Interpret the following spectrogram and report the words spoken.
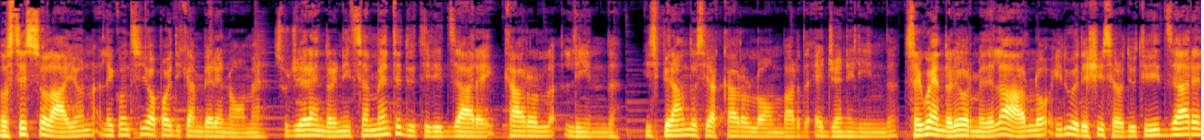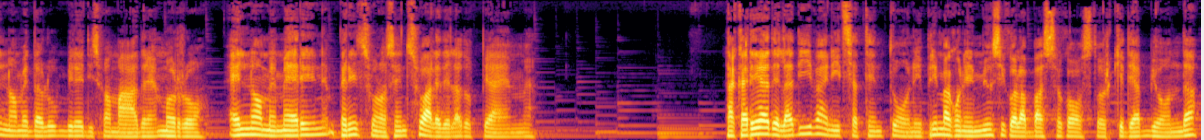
Lo stesso Lyon le consigliò poi di cambiare nome, suggerendole inizialmente di utilizzare Carol Lind, ispirandosi a Carol Lombard e Jenny Lind. Seguendo le orme della Harlow, i due decisero di utilizzare il nome volubile di sua madre, Monroe, e il nome Marilyn per il suono sensuale della WM. La carriera della diva inizia a tentoni, prima con il musical a basso costo Orchidea bionda,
